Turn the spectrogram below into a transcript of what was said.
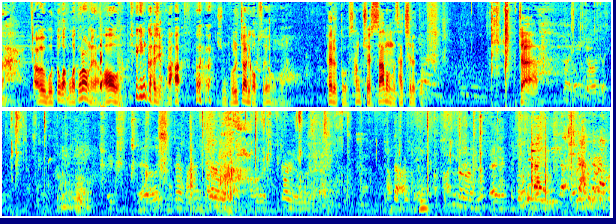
아, 아유 뭐 또가 뭐가 또 나오네요. 아우 튀김까지. 아, 지금 놀 자리가 없어요. 아. 회를 또 상추에 싸먹는 사치를 또. 자. 앉아라고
